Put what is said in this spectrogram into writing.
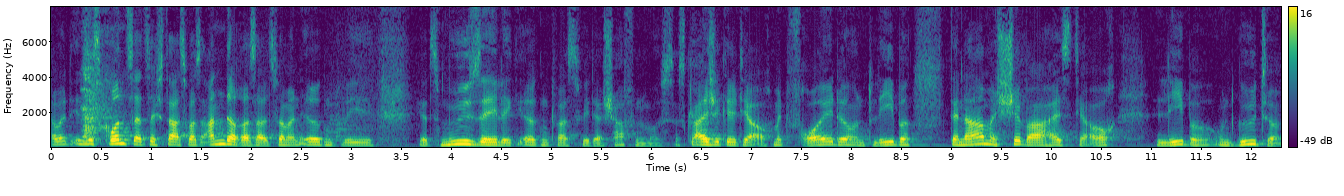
aber es ist grundsätzlich das was anderes, als wenn man irgendwie jetzt mühselig irgendwas wieder schaffen muss. Das Gleiche gilt ja auch mit Freude und Liebe. Der Name Shiva heißt ja auch Liebe und Güte.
